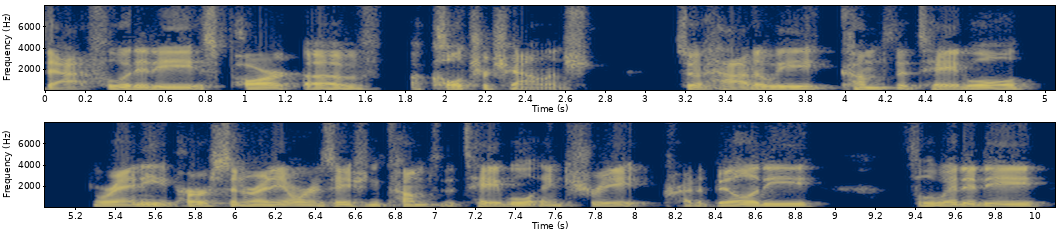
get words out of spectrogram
that fluidity is part of a culture challenge. So, how do we come to the table, or any person or any organization come to the table and create credibility, fluidity,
